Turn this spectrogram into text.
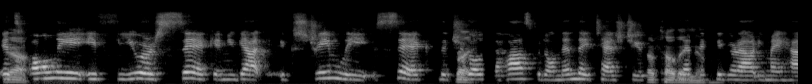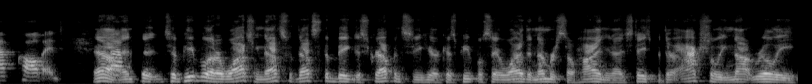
It's yeah. only if you're sick and you got extremely sick that you right. go to the hospital and then they test you. That's how they know. They figure out you may have COVID. Yeah, um, and to, to people that are watching, that's that's the big discrepancy here because people say, why are the numbers so high in the United States? But they're actually not really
